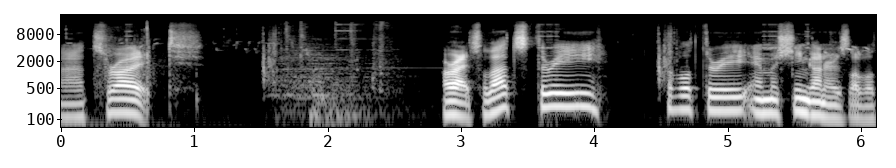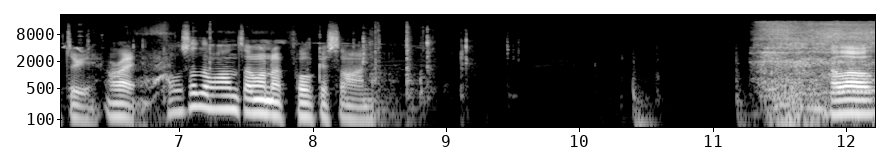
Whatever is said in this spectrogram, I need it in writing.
That's right. Alright, so that's three, level three, and Machine Gunner is level three. Alright, those are the ones I want to focus on. Hello?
